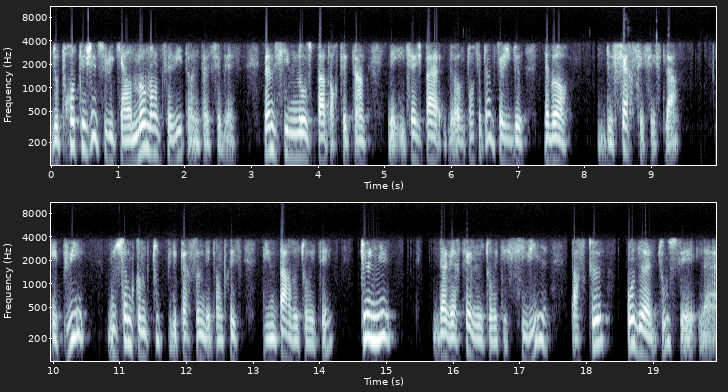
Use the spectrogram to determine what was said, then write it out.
de protéger celui qui, à un moment de sa vie, en état de faiblesse. Même s'il n'ose pas porter plainte, mais il ne s'agit pas de porter plainte, il s'agit d'abord de faire cesser cela, et puis, nous sommes, comme toutes les personnes détentrices d'une part d'autorité, tenus d'avertir les autorités civiles parce que, au-delà de tout, c'est la,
